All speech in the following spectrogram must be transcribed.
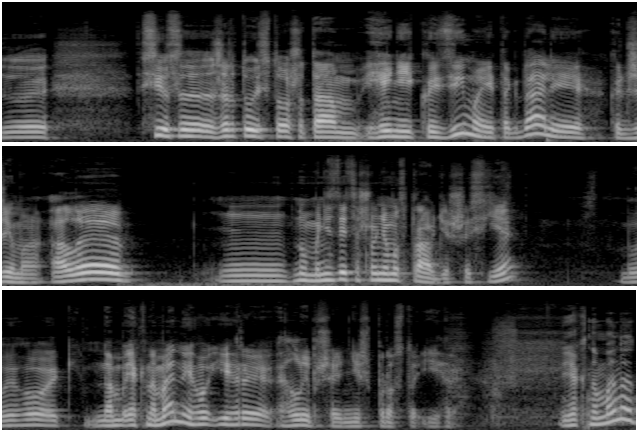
Е, всі це жартують з того, що там геній Козіма і так далі, Коджима, але ну, мені здається, що в ньому справді щось є. Бо його, як на мене, його ігри глибше, ніж просто ігри. Як на мене,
